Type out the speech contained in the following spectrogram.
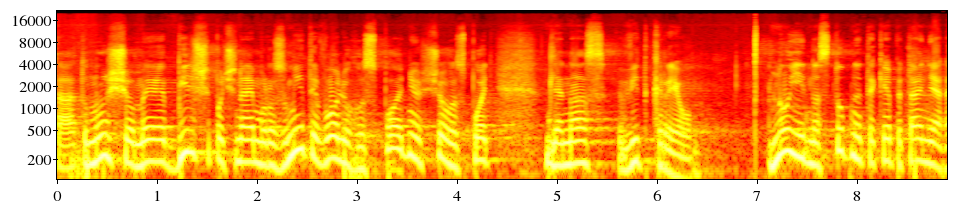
Та, тому що ми більше починаємо розуміти волю Господню, що Господь для нас відкрив. Ну і наступне таке питання.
